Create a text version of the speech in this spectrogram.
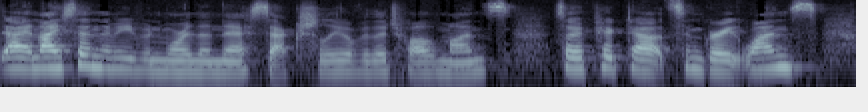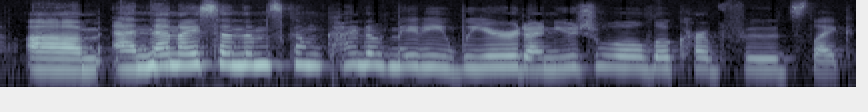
and I send them even more than this, actually, over the 12 months. So I picked out some great ones. Um, and then I send them some kind of maybe weird, unusual low-carb foods like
